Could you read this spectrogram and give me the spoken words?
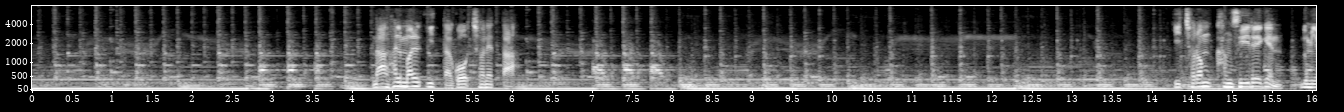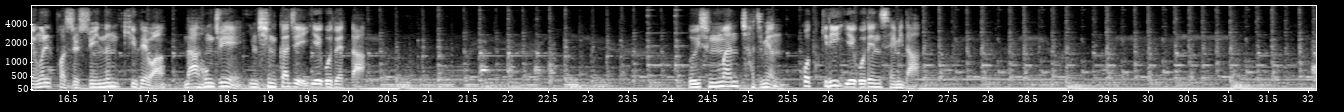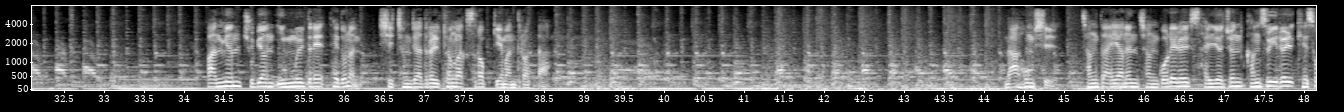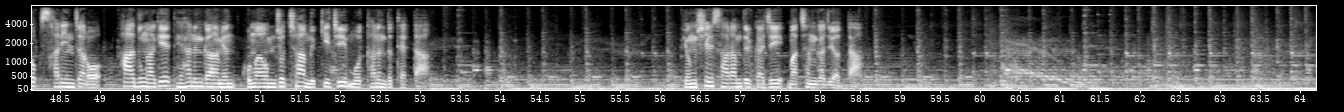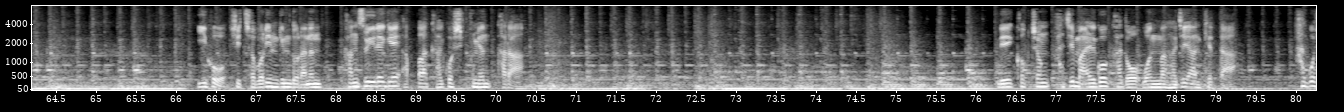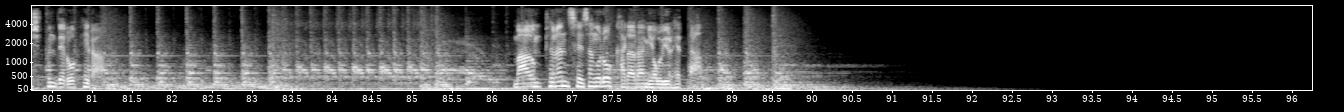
나 할 말 있다고 전했다. 이처럼 강수일에겐 누명을 벗을 수 있는 기회와 나홍주의 임신까지 예고됐다. 의식만 찾으면 꽃길이 예고된 셈이다. 반면 주변 인물들의 태도는 시청자들을 경악스럽게 만들었다. 나홍실, 장다혜아는 장고래를 살려준 강수일을 계속 살인자로 하둥하게 대하는가 하면 고마움조차 느끼지 못하는 듯했다. 병실 사람들까지 마찬가지였다. 이후 지쳐버린 김도라는 강수일에게 아빠 가고 싶으면 가라. 네 걱정하지 말고 가도 원망하지 않겠다. 하고 싶은 대로 해라. 마음 편한 세상으로 가라라며 오열했다.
